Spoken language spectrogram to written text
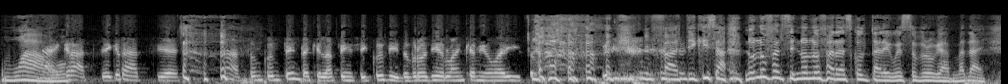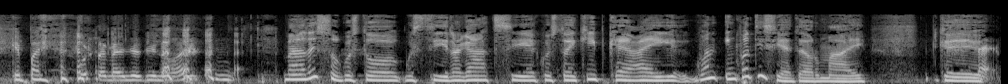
Wow. Eh, grazie, grazie. Ah, sono contenta che la pensi così, dovrò dirlo anche a mio marito. Infatti, chissà, non lo, far, non lo farà ascoltare questo programma, dai, che poi... Forse è meglio di no. Eh. Ma adesso questo, questi ragazzi e questa equipe che hai, in quanti siete ormai? Che... Beh,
